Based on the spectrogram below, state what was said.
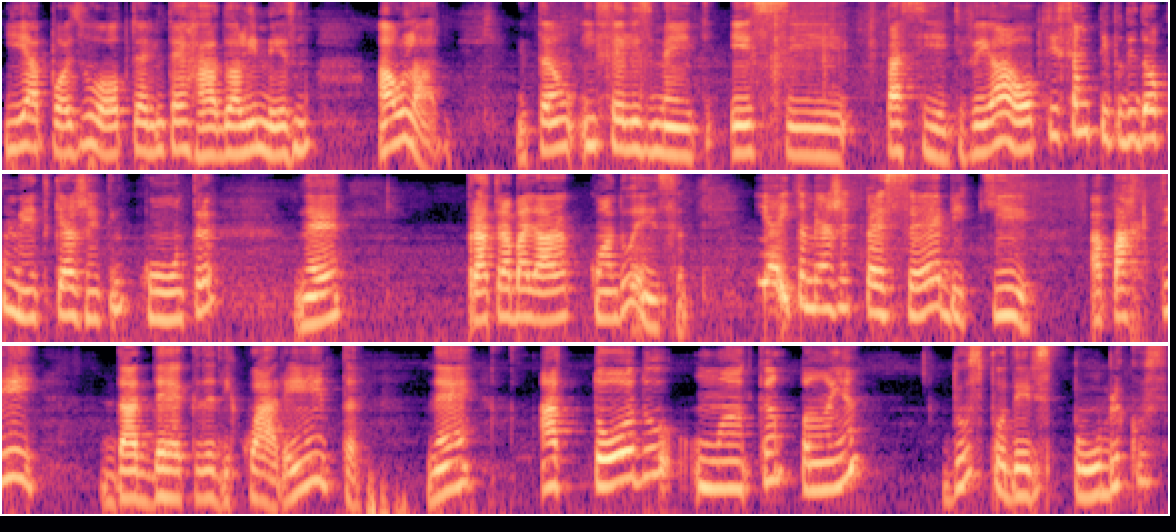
e após o óbito era enterrado ali mesmo ao lado. Então, infelizmente, esse paciente veio a óbito. Isso é um tipo de documento que a gente encontra, né, para trabalhar com a doença. E aí também a gente percebe que a partir da década de 40, né, há toda uma campanha dos poderes públicos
